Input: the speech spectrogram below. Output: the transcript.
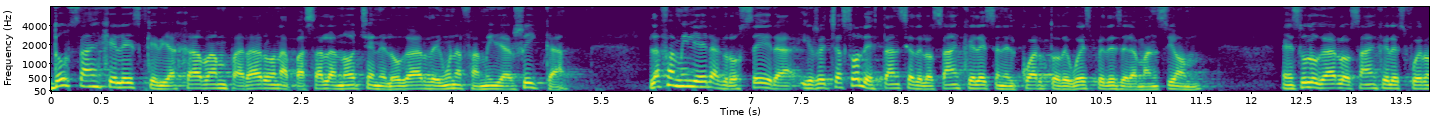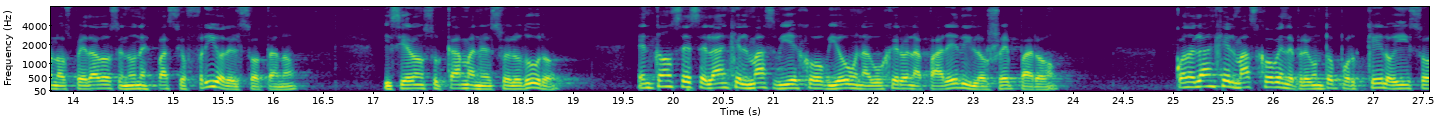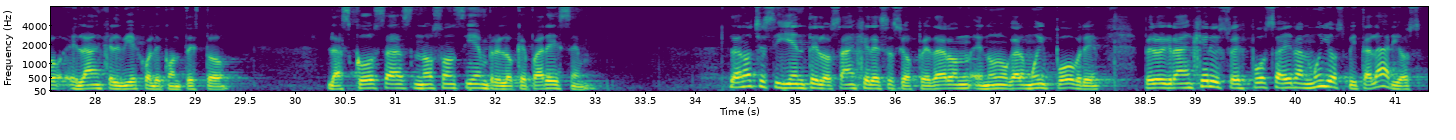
Dos ángeles que viajaban pararon a pasar la noche en el hogar de una familia rica. La familia era grosera y rechazó la estancia de los ángeles en el cuarto de huéspedes de la mansión. En su lugar, los ángeles fueron hospedados en un espacio frío del sótano. Hicieron su cama en el suelo duro. Entonces el ángel más viejo vio un agujero en la pared y lo reparó. Cuando el ángel más joven le preguntó por qué lo hizo, el ángel viejo le contestó, las cosas no son siempre lo que parecen. La noche siguiente los ángeles se hospedaron en un lugar muy pobre, pero el granjero y su esposa eran muy hospitalarios.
